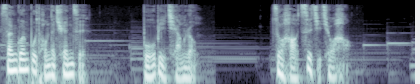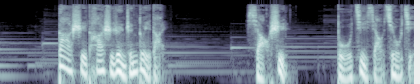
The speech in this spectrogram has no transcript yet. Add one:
三观不同的圈子，不必强融，做好自己就好。大事踏实认真对待，小事不计较纠结。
